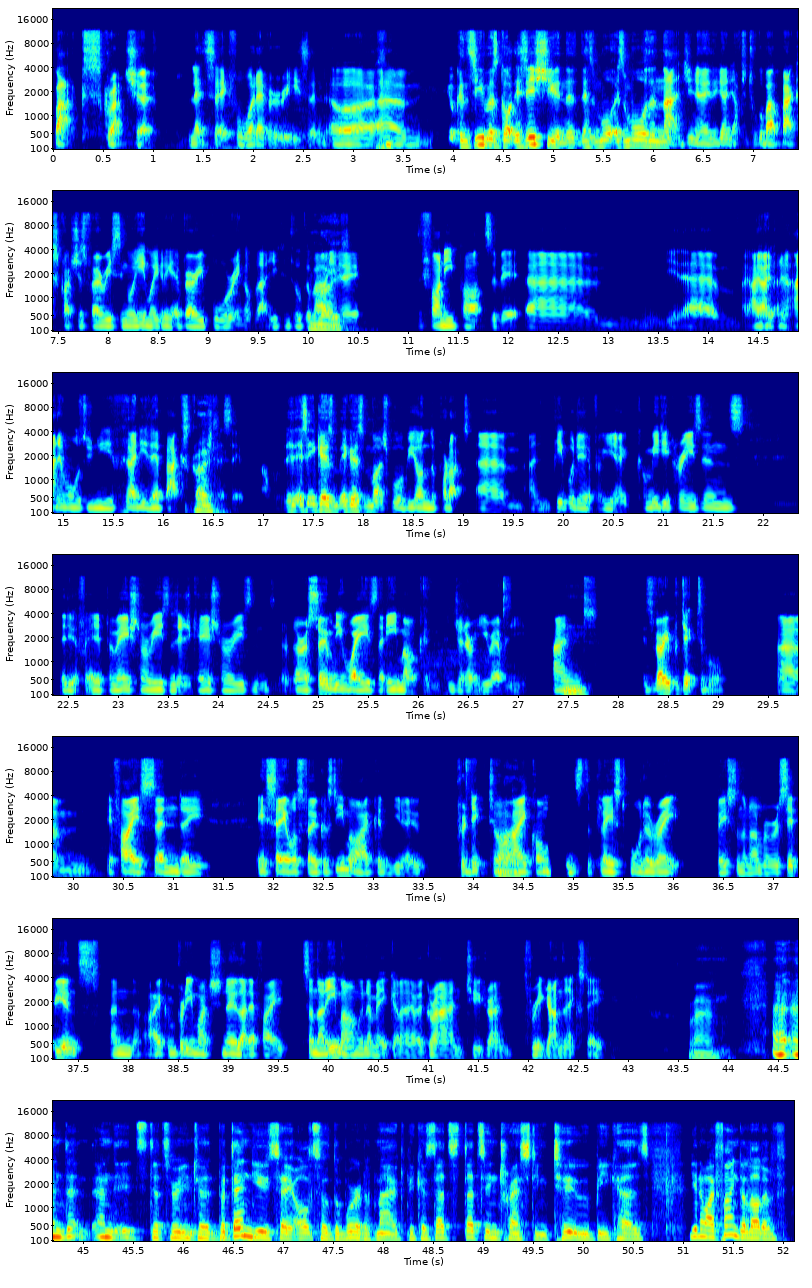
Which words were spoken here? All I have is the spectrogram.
back scratcher let's say for whatever reason or um, your consumer's got this issue and there's more there's more than that you know you don't have to talk about back scratches for every single email you're going to get very boring of that you can talk about right. you know the funny parts of it um, um I, I, know, animals who need I need their back scratched right. let's say it, it, goes it goes much more beyond the product um, and people do it for you know comedic reasons they do it for informational reasons educational reasons there are so many ways that email can, can generate you revenue and mm. it's very predictable um, if I send a a sales focused email, I can you know predict to a high confidence the placed order rate based on the number of recipients. And I can pretty much know that if I send that email, I'm going to make know, a grand, two grand, three grand the next day. Wow, and and, it's that's very interesting. But then you say also the word of mouth because that's that's interesting too. Because you know I find a lot of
